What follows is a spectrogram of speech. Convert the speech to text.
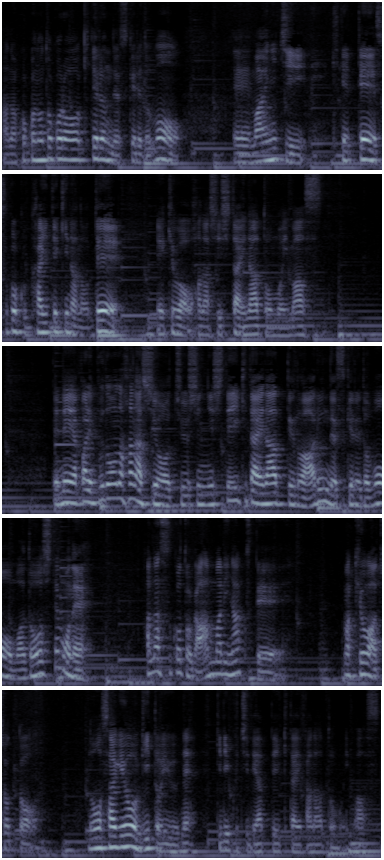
あのここのところ着てるんですけれども、え毎日着ててすごく快適なので、え今日はお話ししたいなと思います。でねやっぱりブドウの話を中心にしていきたいなっていうのはあるんですけれども、まあ、どうしてもね話すことがあんまりなくて、まあ、今日はちょっと農作業着というね切り口でやっていきたいかなと思います。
